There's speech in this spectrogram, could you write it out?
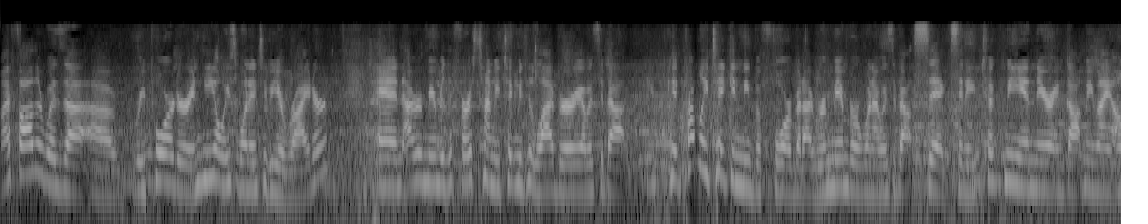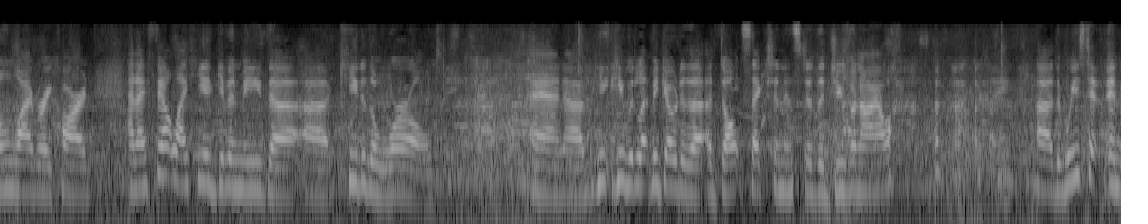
My father was a, a, reporter and he always wanted to be a writer. And I remember the first time he took me to the library, I was about, he had probably taken me before, but I remember when I was about six and he took me in there and got me my own library card. And I felt like he had given me the uh, key to the world. And uh, he, he would let me go to the adult section instead of the juvenile. uh, we used to, and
